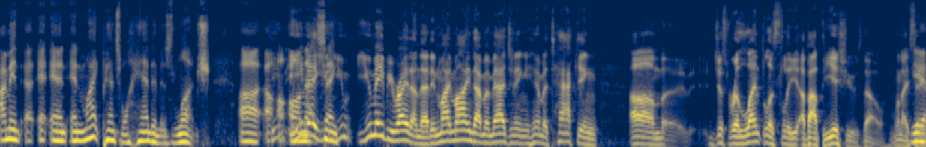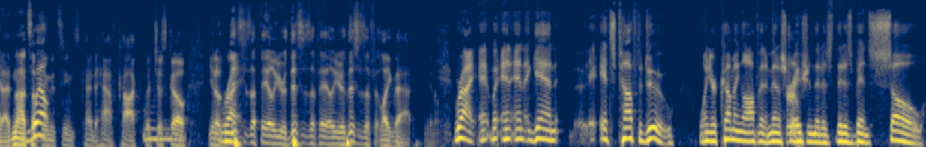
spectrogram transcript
I mean, and and Mike Pence will hand him his lunch uh, he, on he that. May, saying, you, you, you, may be right on that. In my mind, I'm imagining him attacking. Um, just relentlessly about the issues, though. When I say yeah. that, not something well, that seems kind of half cocked, but just go, mm-hmm. you know, right. this is a failure, this is a failure, this is a fa-, like that, you know. Right, and, and and again, it's tough to do when you're coming off an administration True. that is that has been so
